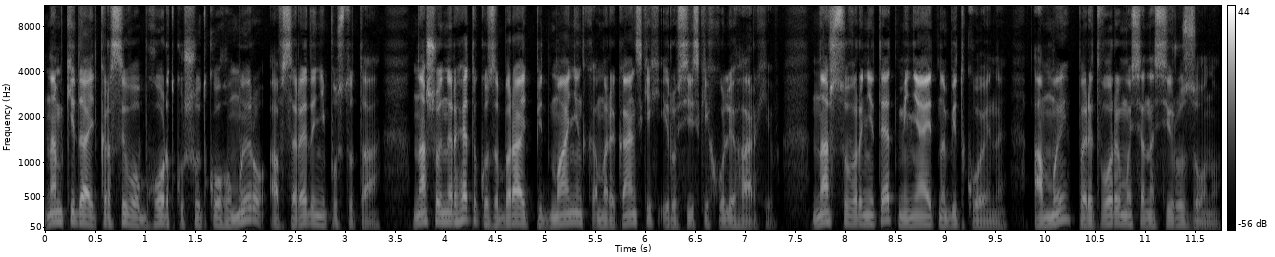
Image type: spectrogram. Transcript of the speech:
Нам кидають красиву обгортку швидкого миру, а всередині пустота. Нашу енергетику забирають під майнінг американських і російських олігархів. Наш суверенітет міняють на біткоїни, а ми перетворимося на сіру зону,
